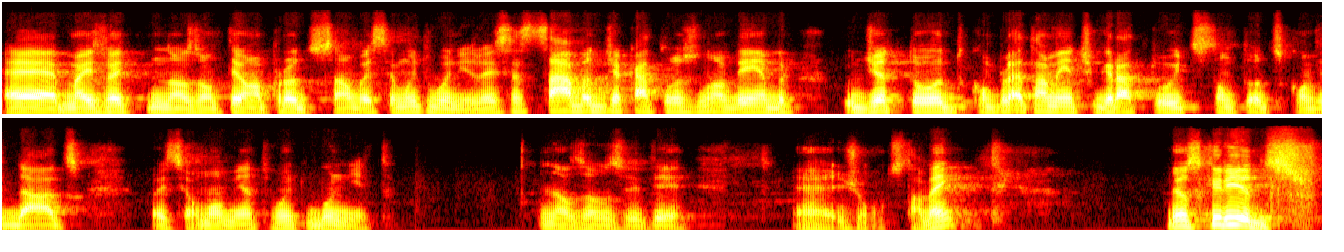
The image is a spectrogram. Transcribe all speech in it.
é, mas vai, nós vamos ter uma produção. Vai ser muito bonito. Vai ser sábado, dia 14 de novembro, o dia todo, completamente gratuito. Estão todos convidados. Vai ser um momento muito bonito. Nós vamos viver é, juntos, tá bem? Meus queridos,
